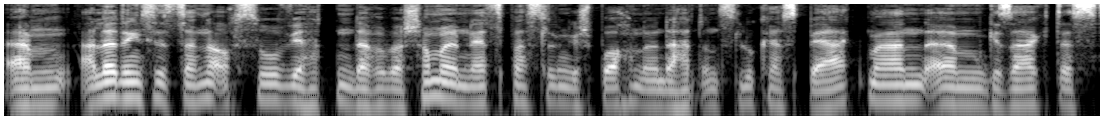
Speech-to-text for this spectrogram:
Ähm, allerdings ist dann auch so, wir hatten darüber schon mal im Netzbasteln gesprochen und da hat uns Lukas Bergmann ähm, gesagt, dass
